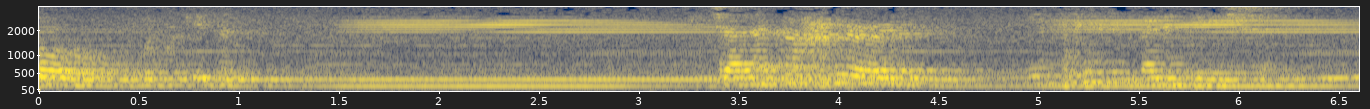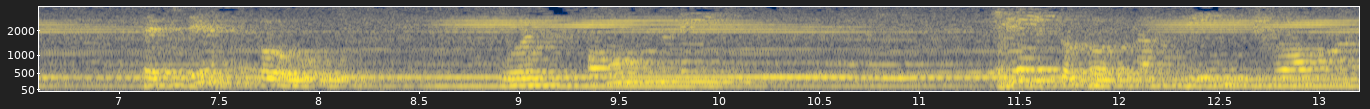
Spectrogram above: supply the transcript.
Bow was given. Janaka heard in his meditation that this bow was only capable of being drawn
